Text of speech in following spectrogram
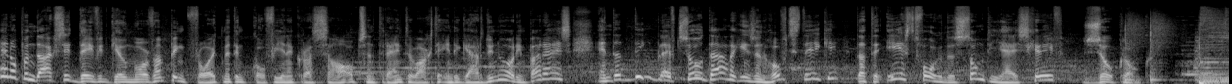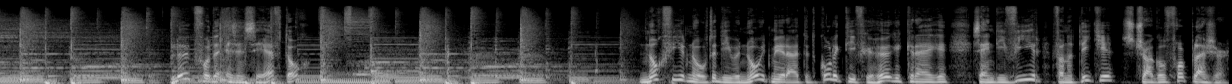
En op een dag zit David Gilmour van Pink Floyd met een koffie en een croissant op zijn trein te wachten in de Gare du Nord in Parijs. En dat ding blijft zodanig in zijn hoofd steken dat de eerstvolgende song die hij schreef zo klonk. Leuk voor de SNCF, toch? Nog vier noten die we nooit meer uit het collectief geheugen krijgen, zijn die vier van het liedje Struggle for Pleasure.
